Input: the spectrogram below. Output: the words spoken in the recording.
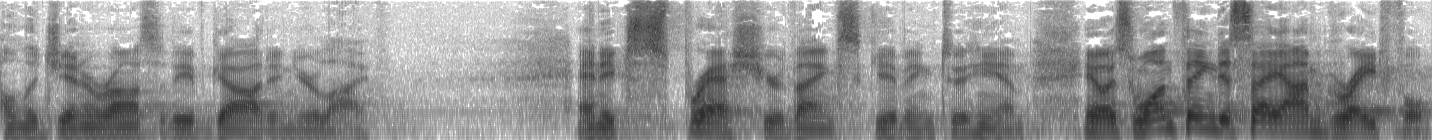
on the generosity of God in your life and express your thanksgiving to Him. You know, it's one thing to say, I'm grateful.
